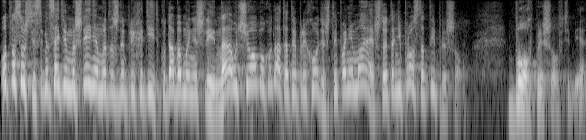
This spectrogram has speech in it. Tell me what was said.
Вот послушайте, с этим мышлением мы должны приходить, куда бы мы ни шли. На учебу куда-то ты приходишь, ты понимаешь, что это не просто ты пришел. Бог пришел в тебе.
